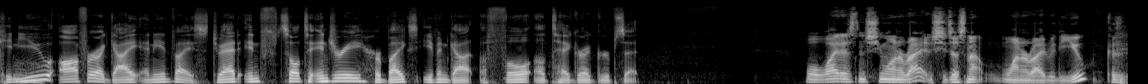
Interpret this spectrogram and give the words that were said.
Can you offer a guy any advice? To add insult to injury, her bikes even got a full Ultegra group set. Well, why doesn't she want to ride? She does not want to ride with you because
